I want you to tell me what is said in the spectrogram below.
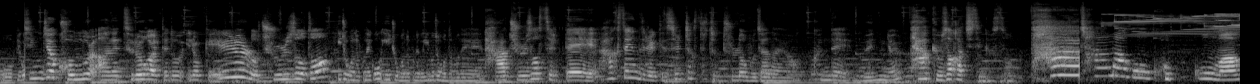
뭐 100번. 심지어 건물 안에 들어갈 때도 이렇게 일렬로 줄 서서 이쪽 먼저 보내고 이쪽 먼저 보내고 이쪽 먼저 보내. 다 줄 섰을 때 학생들을 이렇게 슬쩍슬쩍 둘러보잖아요. 근데 웬열? 다 교사같이 생겼어. 다 참하고 곱고 막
